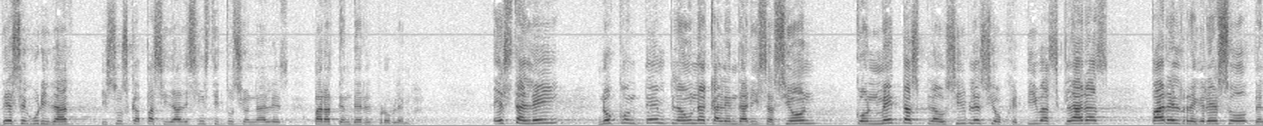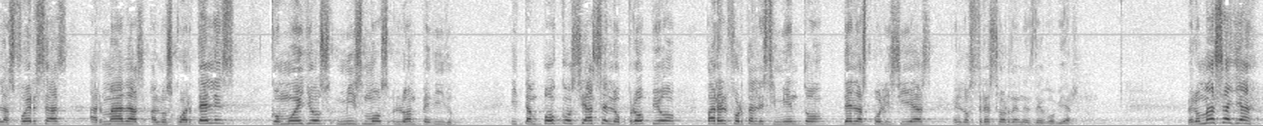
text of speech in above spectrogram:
de seguridad y sus capacidades institucionales para atender el problema. Esta ley no contempla una calendarización con metas plausibles y objetivas claras para el regreso de las Fuerzas Armadas a los cuarteles, como ellos mismos lo han pedido. Y tampoco se hace lo propio para el fortalecimiento de las policías en los tres órdenes de gobierno. Pero más allá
